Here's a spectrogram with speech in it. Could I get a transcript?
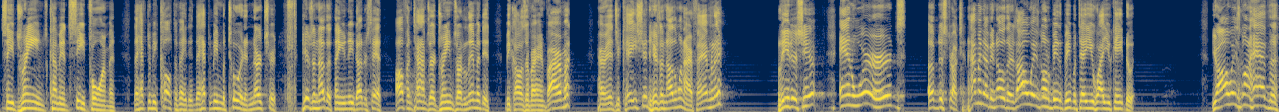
See, dreams come in seed form and they have to be cultivated. They have to be matured and nurtured. Here's another thing you need to understand. Oftentimes our dreams are limited because of our environment, our education. Here's another one, our family, leadership, and words of destruction. How many of you know there's always going to be the people tell you why you can't do it? You're always going to have the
